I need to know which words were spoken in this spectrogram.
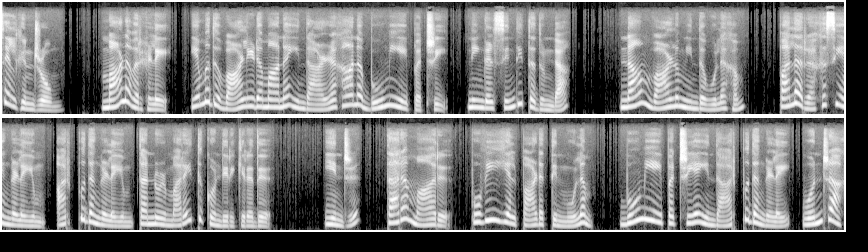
செல்கின்றோம். மாணவர்களே எமது வாழிடமான இந்த அழகான பூமியைப் பற்றி நீங்கள் சிந்தித்ததுண்டா? நாம் வாழும் இந்த உலகம் பல ரகசியங்களையும் அற்புதங்களையும் தன்னுள் மறைத்துக் கொண்டிருக்கிறது. இன்று தரமாறு புவியியல் பாடத்தின் மூலம் பூமியைப் பற்றிய இந்த அற்புதங்களை ஒன்றாக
